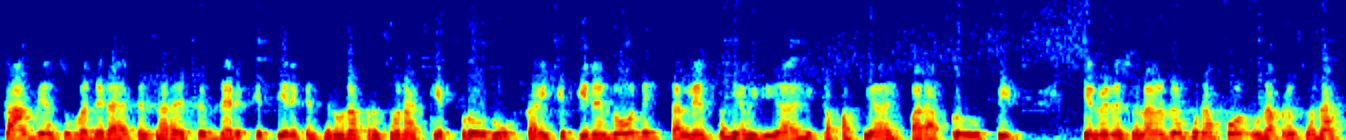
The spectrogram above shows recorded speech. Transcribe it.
cambia su manera de pensar, a entender que tiene que ser una persona que produzca y que tiene dones, talentos y habilidades y capacidades para producir. Si el venezolano no es una, una persona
